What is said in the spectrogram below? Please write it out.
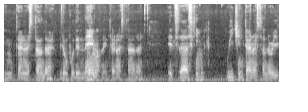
internal standard, we don't put the name of the internal standard, it's asking which internal standard we,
